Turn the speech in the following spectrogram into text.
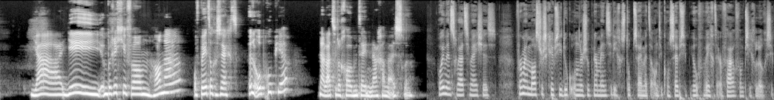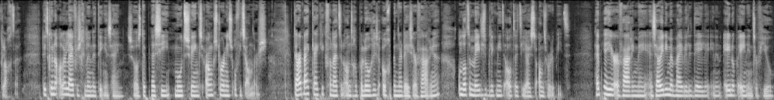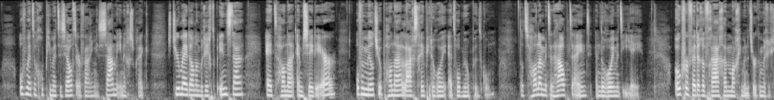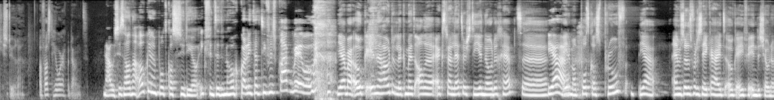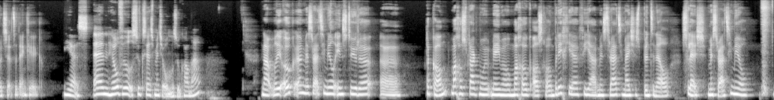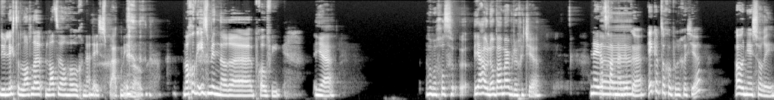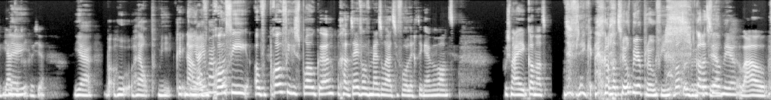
Ja, jee, een berichtje van Hanna, of beter gezegd, een oproepje. Nou, laten we er gewoon meteen naar gaan luisteren. Hoi menstruatiemeisjes. Voor mijn masterscriptie doe ik onderzoek naar mensen die gestopt zijn met de anticonceptiepil vanwege het ervaren van psychologische klachten. Dit kunnen allerlei verschillende dingen zijn, zoals depressie, mood swings, angststoornis of iets anders. Daarbij kijk ik vanuit een antropologisch oogpunt naar deze ervaringen, omdat een medische blik niet altijd de juiste antwoorden biedt. Heb jij hier ervaring mee en zou je die met mij willen delen in een één op één interview of met een groepje met dezelfde ervaringen samen in een gesprek? Stuur mij dan een bericht op Insta @hanna_mcdr of een mailtje op hanna-deroy@hotmail.com. Dat is Hanna met een H op het eind en de Roy met IE. Ook voor verdere vragen mag je me natuurlijk een berichtje sturen. Alvast heel erg bedankt. Nou, zit Hanna ook in een podcaststudio. Ik vind het een hoogkwalitatieve spraakmemo. Ja, maar ook inhoudelijk met alle extra letters die je nodig hebt. Uh, ja. Helemaal podcastproof. Ja. En we zullen het voor de zekerheid ook even in de show notes zetten, denk ik. Yes. En heel veel succes met je onderzoek, Hanna. Nou, wil je ook een menstruatiemail insturen? Uh, dat kan. Mag als spraakmemo, mag ook als gewoon berichtje via menstruatiemeisjes.nl slash menstruatiemail. Nu ligt de lat, lat wel hoog naar deze spraakmemo. Mag ook iets minder uh, profi. Ja. Oh mijn god. Ja, nou bouw maar een bruggetje. Nee, dat gaat mij Eh. lukken. Ik heb toch een bruggetje? Oh nee, sorry. Jij hebt Nee. een bruggetje. Ja, hoe help me? Kun, kun Nou, jij over profi, over profi gesproken. We gaan het even over menstruatievoorlichting hebben, want volgens mij kan dat... Even denken. Kan dat veel meer profi? Wat een. Kan het veel meer? Wauw.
